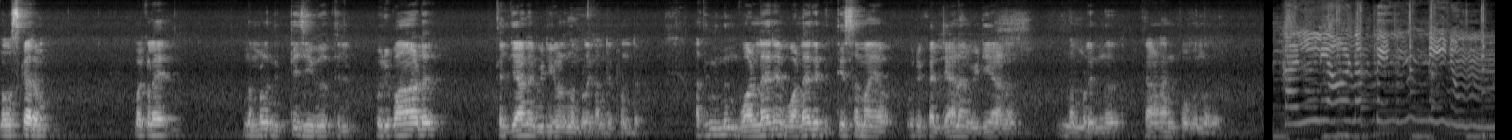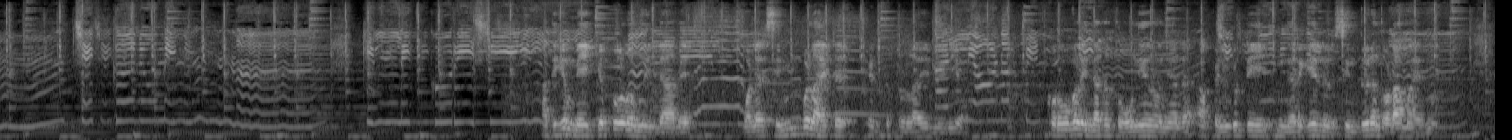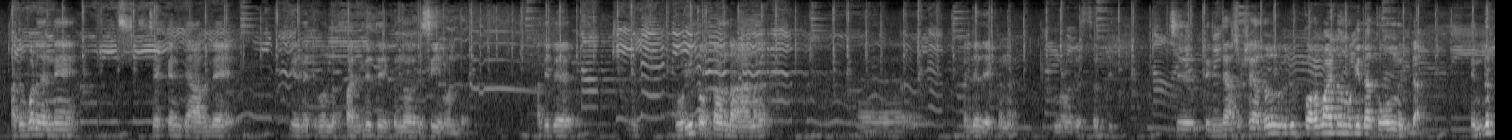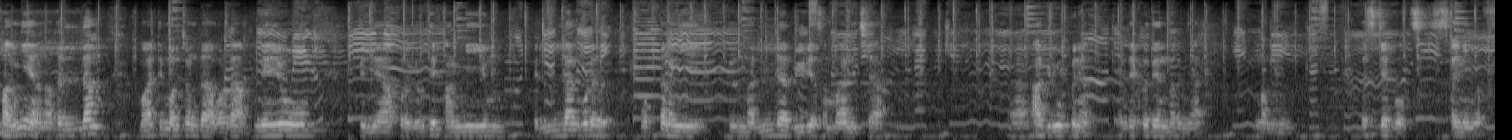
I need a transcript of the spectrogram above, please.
നമസ്കാരം. മക്കളെ നമ്മൾ നിത്യജീവിതത്തിൽ ഒരുപാട് കല്യാണ വീഡിയോകൾ നമ്മൾ കണ്ടിട്ടുണ്ട്. അതിൽ നിന്നും വളരെ വളരെ വ്യത്യസ്തമായ ഒരു കല്യാണ വീഡിയോ ആണ് നമ്മൾ ഇന്ന് കാണാൻ പോകുന്നത്. അധികം മേക്കപ്പുകളൊന്നും ഇല്ലാതെ വളരെ സിമ്പിളായിട്ട് എടുത്തിട്ടുള്ള ഈ വീഡിയോ. കുറവുകളില്ലാതെ തോന്നിയെന്ന് പറഞ്ഞാൽ ആ പെൺകുട്ടി നെറുകയിൽ ഒരു സിന്ദൂരം തൊടാമായിരുന്നു. അതുപോലെ തന്നെ ചെക്കൻ രാവിലെ എഴുന്നേറ്റ് വന്ന് പല്ല് തേക്കുന്ന ഒരു സീനുണ്ട്. അതിൽ കുറി തൊട്ടുകൊണ്ടാണ് പല്ല് തേക്കുന്നത്. ഒന്നും ഒരു ശ്രദ്ധിച്ചിട്ടില്ല. പക്ഷെ അത് ഒരു കുറവായിട്ട് നമുക്കില്ല തോന്നുന്നില്ല. എന്ത് ഭംഗിയാണ്. അതെല്ലാം മാറ്റിമറിച്ചുകൊണ്ട് അവരുടെ അഭിനയവും പിന്നെ ആ പ്രകൃതി ഭംഗിയും എല്ലാം കൂടെ ഒത്തിണങ്ങി ഒരു നല്ല വീഡിയോ സമ്മാനിച്ച ആ ഗ്രൂപ്പിന് എന്റെ ഹൃദയം നിറഞ്ഞ നന്ദി. S K box signing off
